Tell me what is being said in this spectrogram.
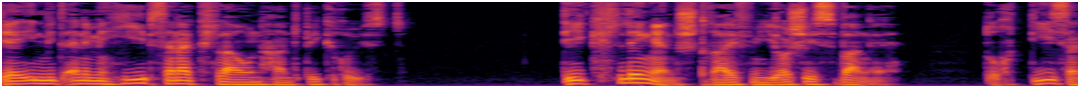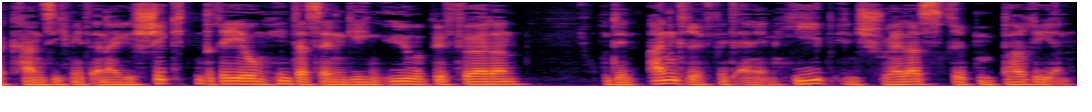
der ihn mit einem Hieb seiner Klauenhand begrüßt. Die Klingen streifen Yoshis Wange, doch dieser kann sich mit einer geschickten Drehung hinter seinen Gegenüber befördern und den Angriff mit einem Hieb in Shredders Rippen parieren.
